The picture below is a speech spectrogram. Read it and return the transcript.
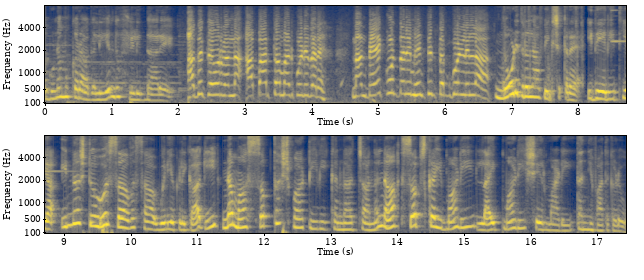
ಗುಣಮುಖರಾಗಲಿ ಎಂದು ಹೇಳಿದ್ದಾರೆ. ಅದಕ್ಕೆ ಅವರು ನನ್ನ ಅಪಾರ್ಥ ಮಾಡ್ಕೊಂಡಿದ್ದಾರೆ. ನಾನ್ ಬೇಕು ಅಂತ ನಿಮ್ ಹೆಂಡತಿ ತಪ್ಕೊಳ್ಳಿಲ್ಲ ನೋಡಿದ್ರಲ್ಲ ವೀಕ್ಷಕರೇ, ಇದೇ ರೀತಿಯ ಇನ್ನಷ್ಟು ಹೊಸ ಹೊಸ ವಿಡಿಯೋಗಳಿಗಾಗಿ ನಮ್ಮ ಸಪ್ತಶ್ವ ಟಿವಿ ಕನ್ನಡ ಚಾನೆಲ್ನ ಸಬ್ಸ್ಕ್ರೈಬ್ ಮಾಡಿ, ಲೈಕ್ ಮಾಡಿ, ಶೇರ್ ಮಾಡಿ. ಧನ್ಯವಾದಗಳು.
